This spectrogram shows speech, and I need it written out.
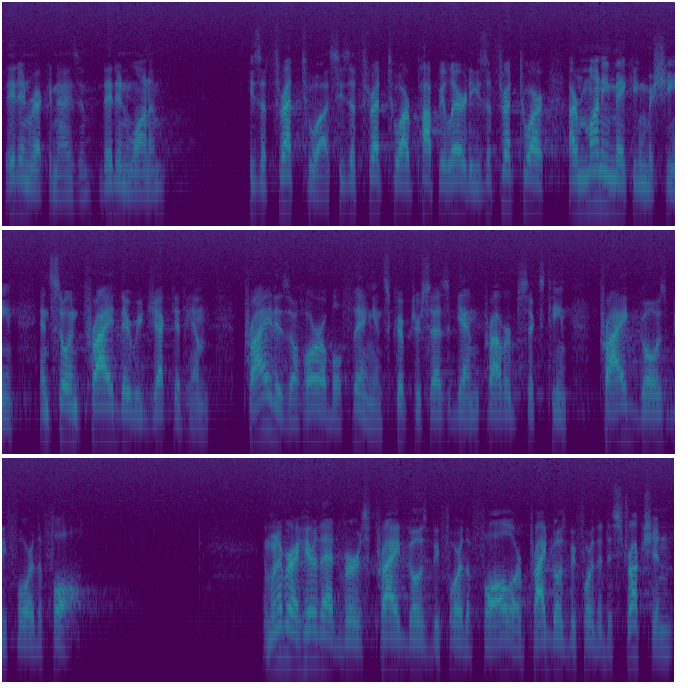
they didn't recognize him. They didn't want him. He's a threat to us. He's a threat to our popularity. He's a threat to our, our money making machine. And so in pride, they rejected him. Pride is a horrible thing. And Scripture says, again, Proverbs 16, pride goes before the fall. And whenever I hear that verse, pride goes before the fall or pride goes before the destruction,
